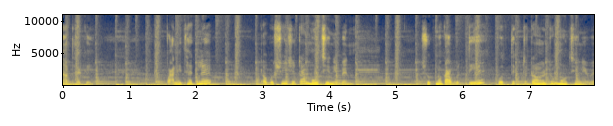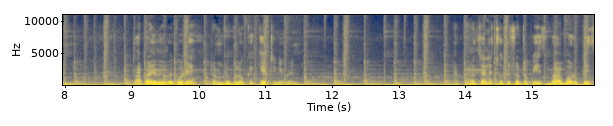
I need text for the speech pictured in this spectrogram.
না থাকে। পানি থাকলে অবশ্যই সেটা মুছে নেবেন। শুকনো কাপড় দিয়ে প্রত্যেকটা টমেটো মুছে নেবেন। তারপর এভাবে করে টমেটোগুলোকে কেটে নেবেন। আপনারা চাইলে ছোট ছোট পিস বা বড় পিস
